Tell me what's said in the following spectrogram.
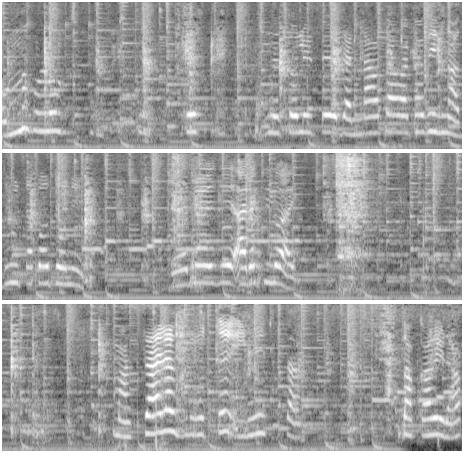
ഒന്ന് ഫുള്ളും ഇട്ട് നെത്തോലിട്ട് രണ്ടാമത്തെ വട്ടം ഇരുന്ന് അത് വിട്ടപ്പോൾ തോന്നി അതുകൊണ്ട് ഇത് അര കിലോ ആയി മസാല കൂത്ത് ഇനി തക്കാളി ഇടാം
